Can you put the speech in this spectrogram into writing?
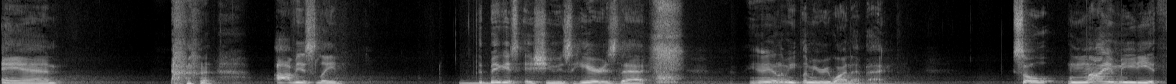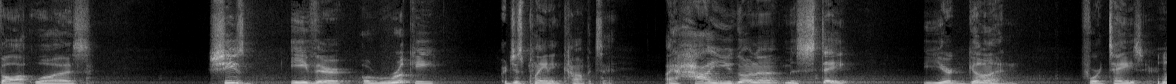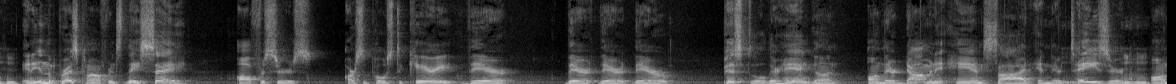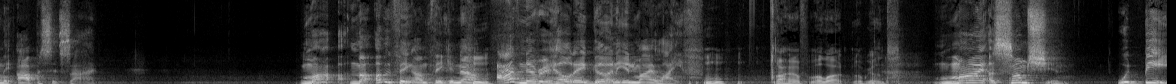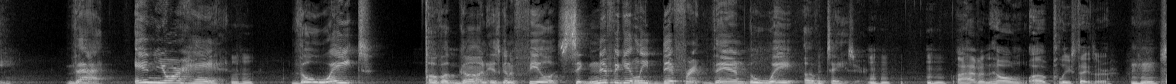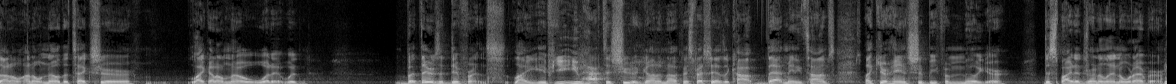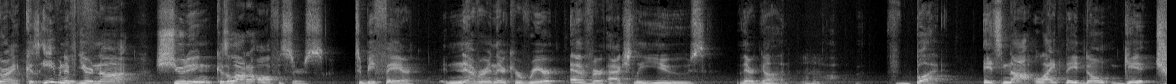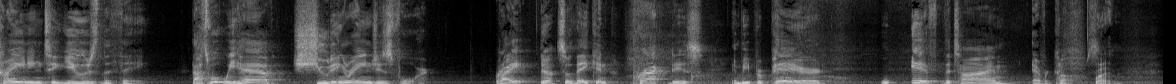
And obviously, the biggest issue is here is that yeah, let me let me rewind that back. So my immediate thought was she's either a rookie or just plain incompetent. Like, how are you gonna mistake your gun for a taser? Mm-hmm. And in the press conference, they say officers are supposed to carry their their their their pistol, their handgun, on their dominant hand side and their mm. taser mm-hmm. on the opposite side. My my other thing I'm thinking now, hmm. I've never held a gun in my life. Mm-hmm. I have a lot of guns. My assumption would be that in your hand, mm-hmm. the weight of a gun is going to feel significantly different than the weight of a taser. Mm-hmm. I haven't held a police taser, Mm-hmm. so I don't. I don't know the texture. Like I don't know what it would. But there's a difference. Like if you you have to shoot a gun enough, especially as a cop, that many times, like your hands should be familiar, despite adrenaline or whatever. Right. Because even if you're not shooting, because a lot of officers, to be fair, never in their career ever actually use their gun. But it's not like they don't get training to use the thing. That's what we have shooting ranges for. Right? Yeah. So they can practice and be prepared if the time ever comes. Right.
